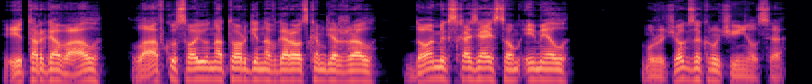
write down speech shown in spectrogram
И торговал, лавку свою на торге новгородском держал, домик с хозяйством имел. Мужичок закручинился.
